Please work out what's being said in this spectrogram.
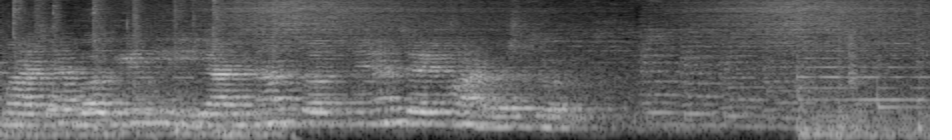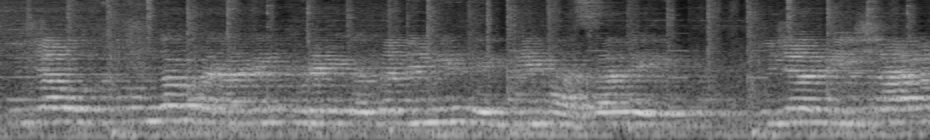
माझ्या भगिनी यांना सज्ञ जय महाराष्ट्र. तुझ्या उत्तुंग भराने पुढे गगनेने थेंबे भासावे तुझ्या विशाल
